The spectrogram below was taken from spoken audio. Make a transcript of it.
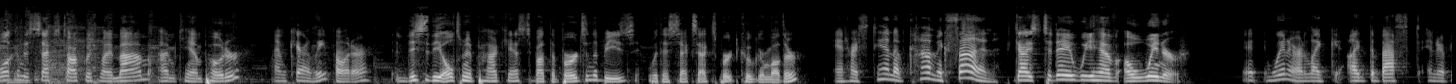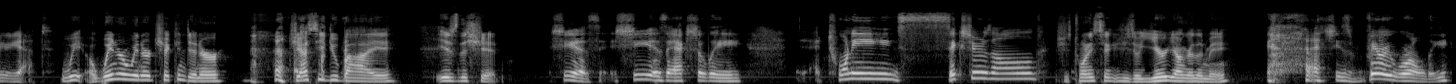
Welcome to Sex Talk with My Mom. I'm Cam Potter. I'm Karen Lee Potter. This is the ultimate podcast about the birds and the bees with a sex expert cougar mother. And her stand-up comic son. Guys, today we have a winner. It, winner, like like the best interview yet. We a winner winner chicken dinner. Jessie Dubai is the shit. She is. She is actually 26 years old. She's 26. She's a year younger than me. she's very worldly.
